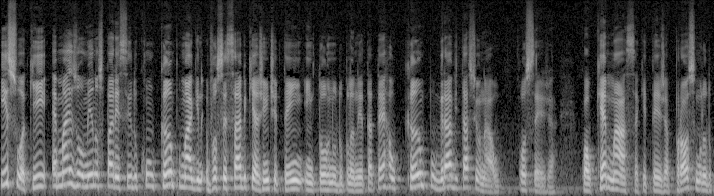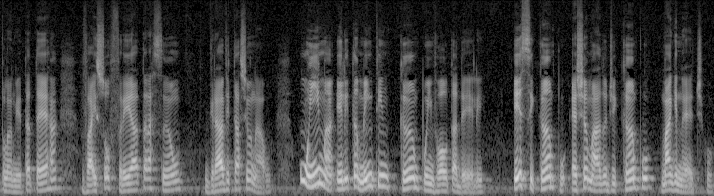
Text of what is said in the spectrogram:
Isso aqui é mais ou menos parecido com o campo magnético. Você sabe que a gente tem em torno do planeta Terra o campo gravitacional, ou seja, qualquer massa que esteja próximo do planeta Terra vai sofrer a atração gravitacional. O ímã, ele também tem um campo em volta dele. Esse campo é chamado de campo magnético.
